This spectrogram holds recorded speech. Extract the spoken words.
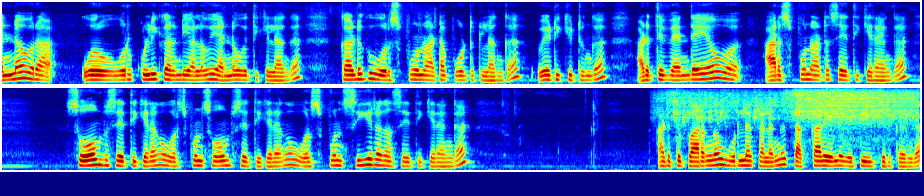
எண்ணெய் ஒரு ஒரு ஒரு குழிக்கரண்டி அளவு எண்ணெய் ஊற்றிக்கலாங்க கடுகு ஒரு ஸ்பூன் ஆட்டை போட்டுக்கலாங்க. வெடிக்கட்டுங்க. அடுத்து வெந்தயம் அரை ஸ்பூன் ஆட்டை சேர்த்திக்கிறாங்க. சோம்பு சேர்த்திக்கிறாங்க. ஒரு ஸ்பூன் சோம்பு சேர்த்திக்கிறாங்க. ஒரு ஸ்பூன் சீரகம் சேர்த்திக்கிறாங்க. அடுத்து பாருங்கள் உருளைக்கிழங்கு தக்காளியில் வெட்டி வச்சுருக்கேங்க.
